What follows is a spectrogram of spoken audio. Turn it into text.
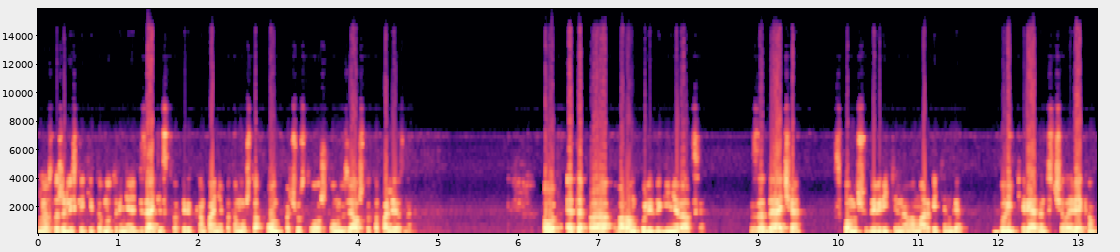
у него сложились какие-то внутренние обязательства перед компанией, потому что он почувствовал, что он взял что-то полезное. Вот, это про воронку лидогенерации. Задача с помощью доверительного маркетинга быть рядом с человеком,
